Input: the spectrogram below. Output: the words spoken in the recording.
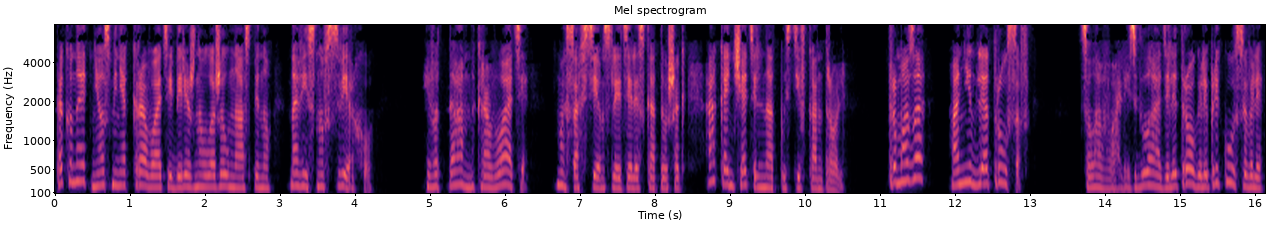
Так он и отнес меня к кровати и бережно уложил на спину, нависнув сверху. И вот там, на кровати, мы совсем слетели с катушек, окончательно отпустив контроль. Тормоза? Они для трусов. Целовались, гладили, трогали, прикусывали,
